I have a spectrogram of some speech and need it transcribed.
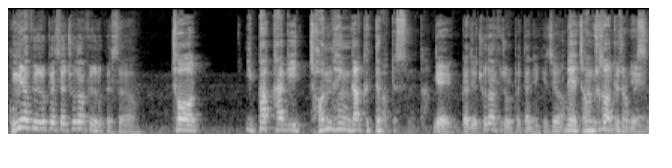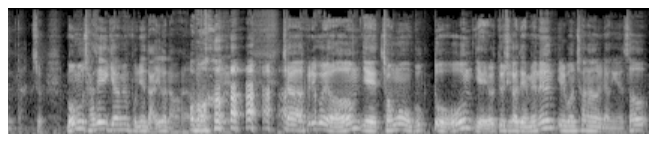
국민학교 졸업했어요. 초등학교 졸업했어요. 저 입학하기 전해인가 그때 바뀌었습니다. 예, 그러니까 이제 초등학교 졸업했다는 얘기죠. 네, 저는 초등학교 그렇죠. 졸업했습니다. 그렇죠. 너무 자세히 얘기하면 본인 나이가 나와요. 어머. 예. 자, 그리고요. 예, 정오 묵도 예, 12시가 되면은 일본 천황을 향해서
